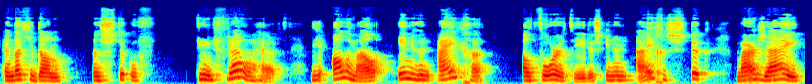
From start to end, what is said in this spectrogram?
En dat je dan een stuk of tien vrouwen hebt die allemaal in hun eigen authority, dus in hun eigen stuk waar zij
